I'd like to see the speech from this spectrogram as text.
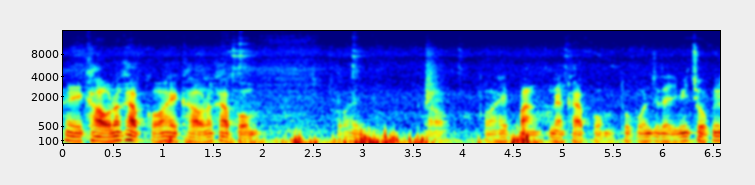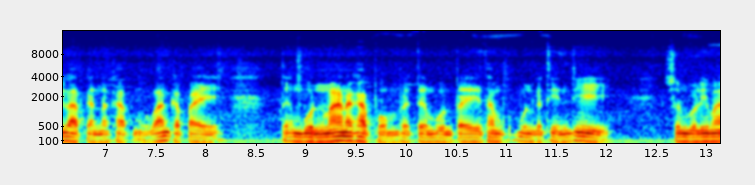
ให้เขานะครับ ขอให้เขานะครับ ผม ขอให้ปังนะครับผมทุกคนจะได้มีโชคมีลาบกันนะครับหมู่บ้านกลับไปเติมบุญมานะครับ ผมไปเติมบุญไปทำบุญกระถินที่ชนบุรีมา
